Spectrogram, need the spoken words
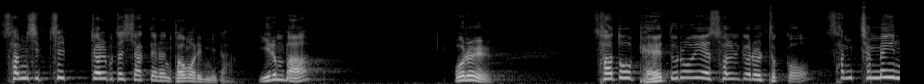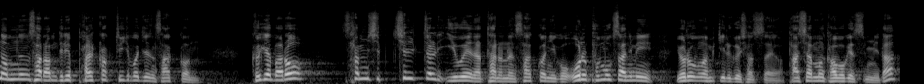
37절부터 시작되는 덩어리입니다. 이른바 오늘 사도 베드로의 설교를 듣고 3천 명이 넘는 사람들이 발칵 뒤집어진 사건. 그게 바로 37절 이후에 나타나는 사건이고 오늘 부목사님이 여러분과 함께 읽으셨어요. 다시 한번 가보겠습니다.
